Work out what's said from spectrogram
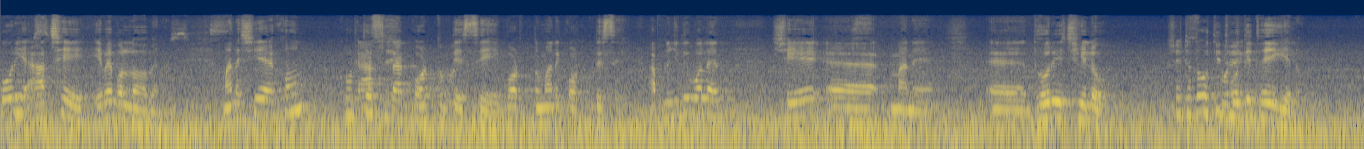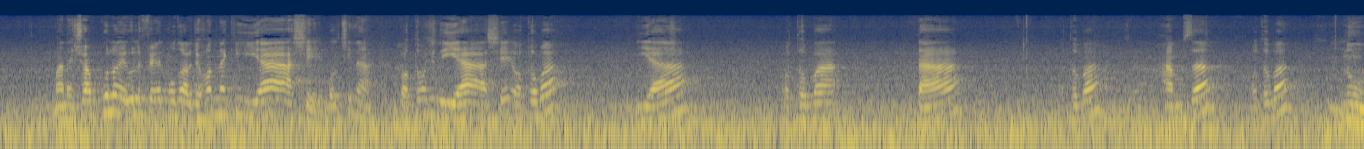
করে আছে এভাবে বললে হবে না। মানে সে এখন। কাজটা করতেছে বর্তমানে করতেছে। আপনি যদি বলেন সে মানে আহ, ধরেছিল সেটা তো অতীত অতীত হয়ে গেল। মানে সবগুলো এগুলো ফেল মোদার যখন নাকি ইয়া আসে বলছি না প্রথমে যদি ইয়া আসে অথবা ইয়া অথবা তা অথবা হামজা অথবা নুন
